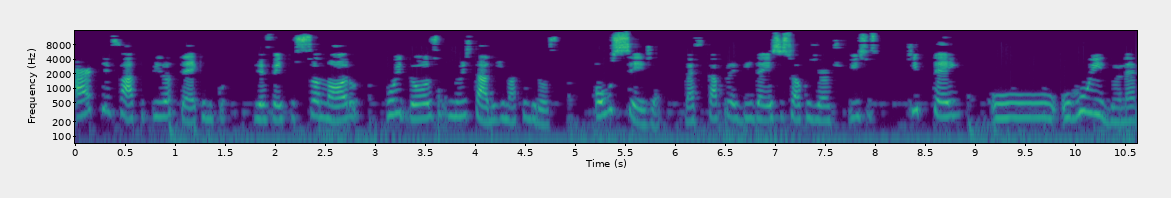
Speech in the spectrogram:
artefato pirotécnico de efeito sonoro ruidoso no estado de Mato Grosso. Ou seja, vai ficar proibido esses fogos de artifícios que tem o, o ruído, né?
